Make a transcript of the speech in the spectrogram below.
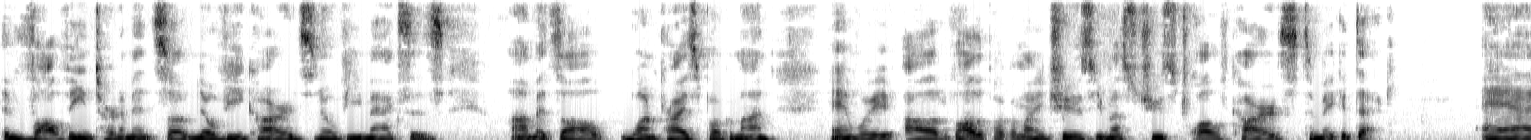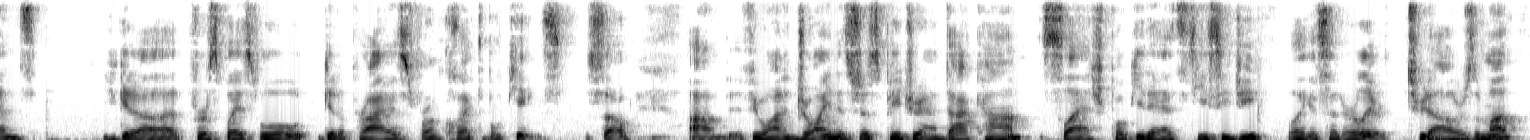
evolving tournament, so no V cards, no V maxes. Um, it's all one prize Pokemon, and we out of all the Pokemon you choose, you must choose twelve cards to make a deck, and you get a first place will get a prize from Kollectible Kings. So, um, if you want to join, it's just patreon.com slash PokedadsTCG. Like I said earlier, $2 a month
